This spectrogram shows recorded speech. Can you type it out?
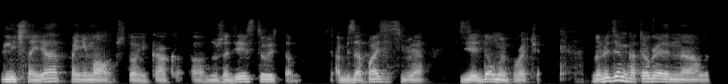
лично я понимал, что и как э, нужно действовать, там, обезопасить себя, сидеть дома и прочее. Но людям, которые на, вот,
